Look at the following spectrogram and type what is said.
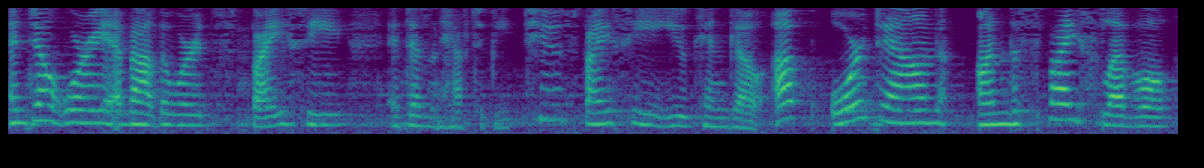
And don't worry about the word spicy. It doesn't have to be too spicy. You can go up or down on the spice level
